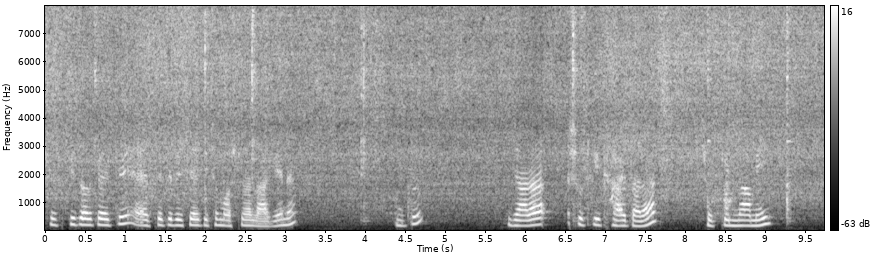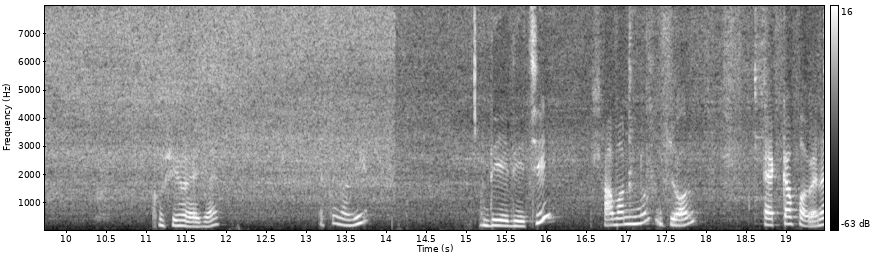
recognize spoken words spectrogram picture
শুটকি তরকারিতে এর থেকে বেশি আর কিছু মশলা লাগে না। কিন্তু যারা শুটকি খায় তারা শুটকির নামেই খুশি হয়ে যায়। এখন আমি দিয়ে দিয়েছি সামান্য জল। এক কাপ হবে না,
